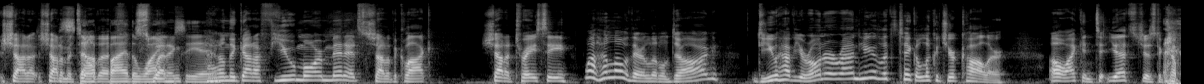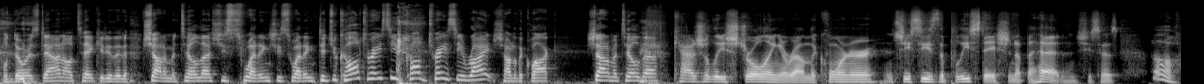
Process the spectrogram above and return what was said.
shot of shot of Stop Matilda. by the sweating. YMCA. I only got a few more minutes. Shot of the clock. Shot of Tracy. Well, hello there, little dog. Do you have your owner around here? Let's take a look at your collar. Oh, I can. T- that's just a couple doors down. I'll take you to the shot of Matilda. She's sweating. She's sweating. Did you call Tracy? You called Tracy, right? Shot of the clock. Shot of Matilda. Casually strolling around the corner, and she sees the police station up ahead, and she says, "Oh,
